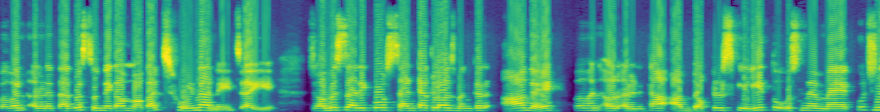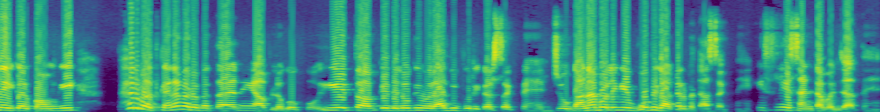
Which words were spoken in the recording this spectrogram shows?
पवन अरुणिता को सुनने का मौका छोड़ना नहीं चाहिए। चौबीस तारीख को सेंटा क्लॉज बनकर आ गए पवन और अरुणिता, आप डॉक्टर्स के लिए तो उसमें मैं कुछ नहीं कर पाऊँगी। फिर मत कहना मैंने बताया नहीं आप लोगों को। ये तो आपके दिलों की मुराद भी पूरी कर सकते हैं। जो गाना बोलेंगे, वो भी गाकर बता सकते हैं। इसलिए सेंटा बन जाते हैं।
